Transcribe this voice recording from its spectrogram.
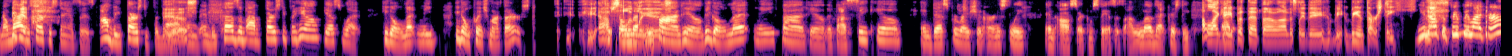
No matter yeah. the circumstances, I'm be thirsty for God. Yes. And, and because of I'm thirsty for him, guess what? He gonna let me, he gonna quench my thirst. He, absolutely he let is. me find him. He gonna let me find him if I seek him in desperation earnestly in all circumstances. I love that, Christy. I like how you put that though, honestly, D, be, being thirsty. You know, because people be like, girl,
